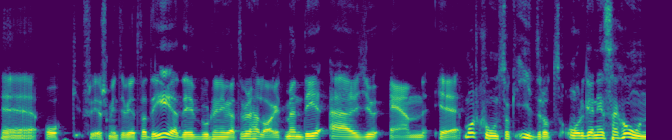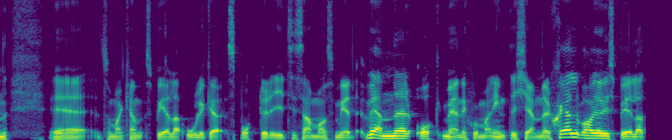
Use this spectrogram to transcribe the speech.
Eh, och för er som inte vet vad det är, det borde ni veta vid det här laget, men det är ju en eh, motions och idrottsorganisation eh, som man kan spela olika sporter i tillsammans med vänner och människor man inte känner. Själv har jag ju spelat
